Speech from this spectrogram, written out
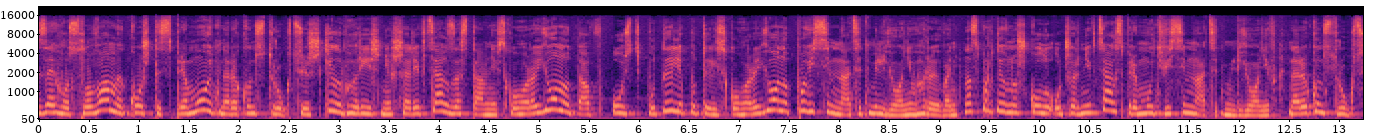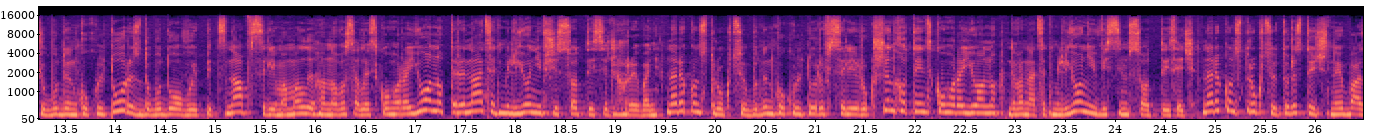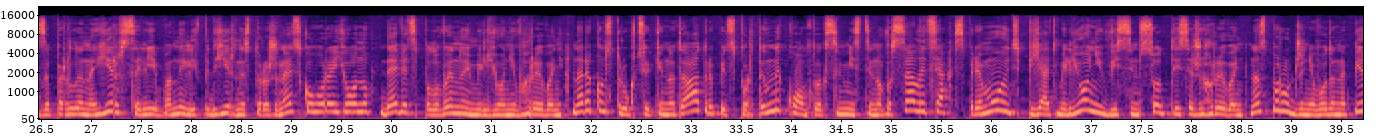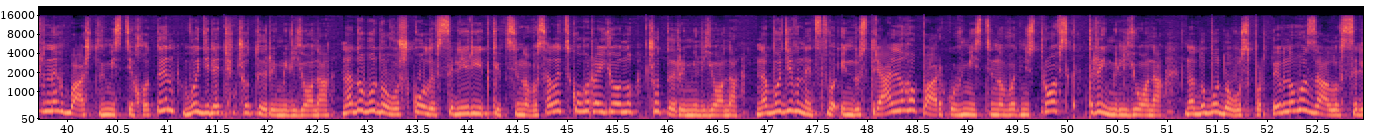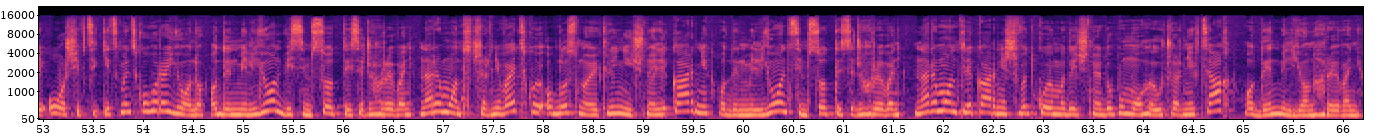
За його словами, кошти спрямують на реконструкцію шкіл в горішніх Шарівцях Заставнівського району та в Усть-Путилі Путильського району по 18 мільйонів гривень. На спортивну школу у Чернівцях спрямують 18 мільйонів. На реконструкцію будинку культури з добудовою під СНАП в селі Мамалига Новоселицького району 13 мільйонів 600 тисяч гривень. На реконструкцію будинку культури в селі Рукшин Хотинського району 12 мільйонів 800 тисяч. На реконструкцію туристичної бази Перлина Гір в селі Банилів Підгірне Сторожинецького району 9,5 мільйонів гривень. На реконструкцію кінотеатру під спортивний комплекс в місті Новоселиця спрямують 5 мільйонів 800 тисяч гривень. На спорудження водонапірних башт в місті Хотин виділять 4 мільйона. На добудову школи в селі Рідківці Новоселицького району 4 мільйона. На будівництво індустріального парку в місті Новодністровськ 3 мільйона. На добудову спортивного залу в селі Оршівці Кіцманського району 1 мільйон 800 тисяч гривень. На ремонт Чернівецької обласної клінічної лікарні 1 мільйон 700 тисяч гривень. На ремонт лікарні швидкої медичної допомоги у Чернівцях 1 мільйон гривень.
